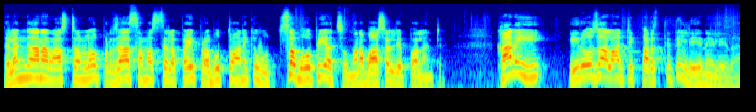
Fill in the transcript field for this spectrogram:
తెలంగాణ రాష్ట్రంలో ప్రజా సమస్యలపై ప్రభుత్వానికి ఉత్సవోపియచ్చు మన భాషలు చెప్పాలంటే. కానీ ఈరోజు అలాంటి పరిస్థితి లేనే లేదా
